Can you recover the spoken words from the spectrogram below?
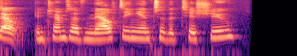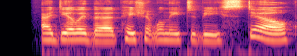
So in terms of melting into the tissue, ideally the patient will need to be still,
